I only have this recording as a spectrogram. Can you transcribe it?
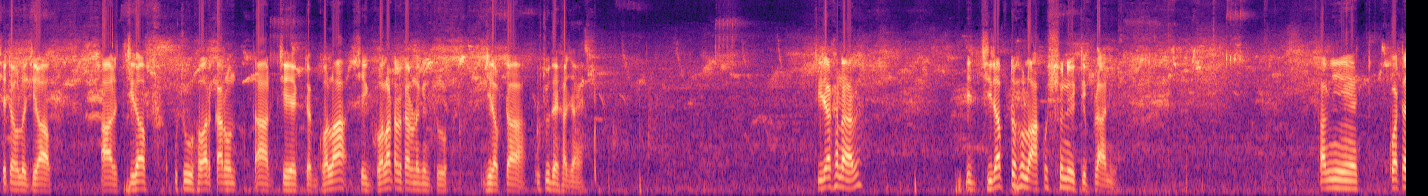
সেটা হলো জিরাফ। আর জিরাফ উঁচু হওয়ার কারণ তার যে একটা গলা, সেই গলাটার কারণে কিন্তু জিরাফটা উঁচু দেখা যায়। চিড়িয়াখানার এই জিরাফটা হলো আকর্ষণীয় একটি প্রাণী। আমি কটা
